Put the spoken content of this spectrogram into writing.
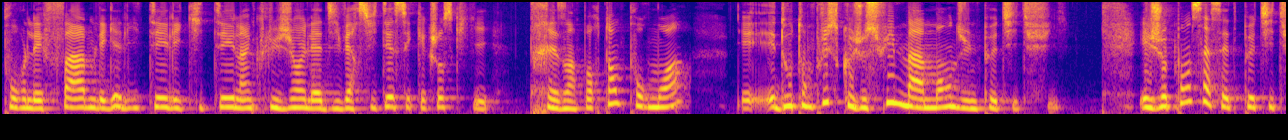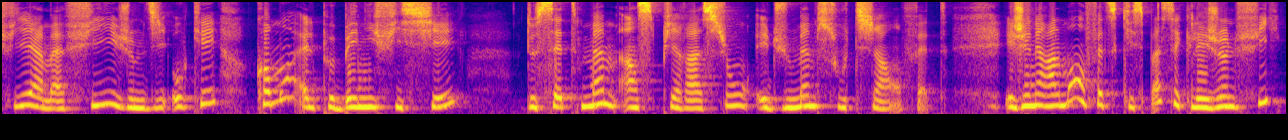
pour les femmes, l'égalité, l'équité, l'inclusion et la diversité, c'est quelque chose qui est très important pour moi. Et, d'autant plus que je suis maman d'une petite fille. Et je pense à cette petite fille, à ma fille, et je me dis, ok, comment elle peut bénéficier de cette même inspiration et du même soutien en fait? Et généralement en fait ce qui se passe c'est que les jeunes filles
